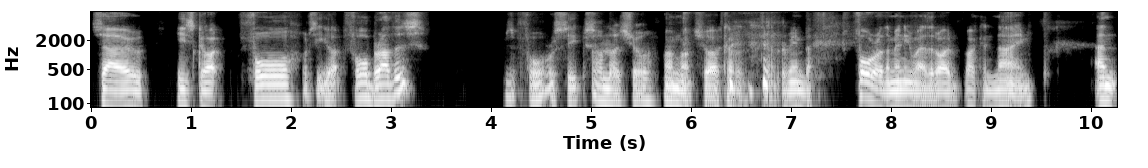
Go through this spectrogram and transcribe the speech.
So he's got four. What's he got? Four brothers. Is it four or six? I'm not sure. I'm not sure. I can't, can't remember. Four of them anyway that I, I can name. And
